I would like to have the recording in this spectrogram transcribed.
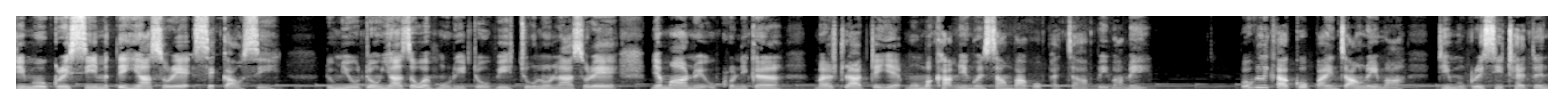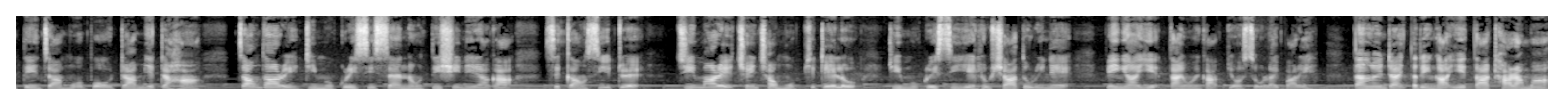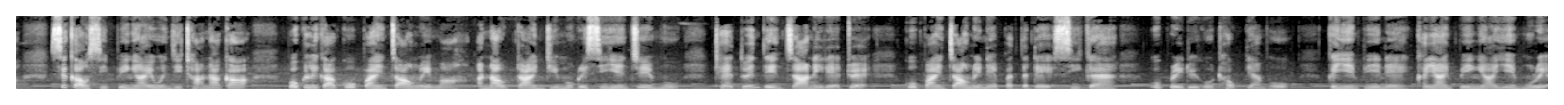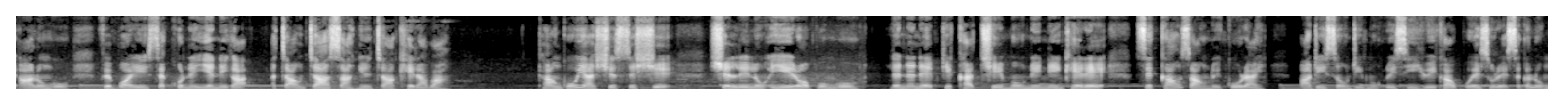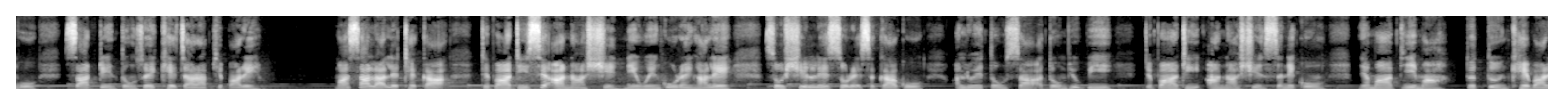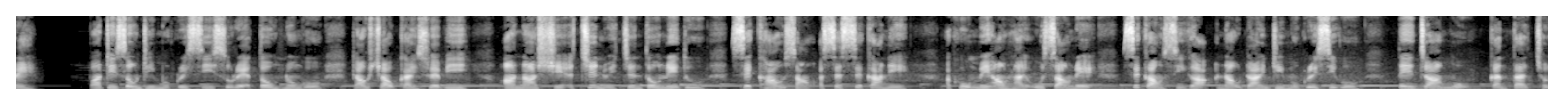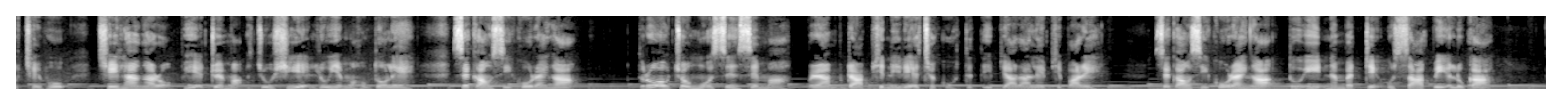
ဒီမိုကရေစီမတင်ရဆိုတဲ့စစ်ကောင်စီလူမျိုးတုံးရာဇဝတ်မှုတွေတိုးပြီးကျူးလွန်လာဆိုတဲ့မြန်မာနွေဦးခရိုနီကယ်မတ်လတရက်မုံမခမြင်ကွင်းဆောင်ပါကိုဖတ်ကြားပေးပါမယ်။ပုဂ္ဂလိကကိုပိုင်ကျောင်းတွေမှာဒီမိုကရေစီထက်သွင်းတင်ကြားမှုအပေါ်တားမြစ်တာဟာကျောင်းသားတွေဒီမိုကရေစီစံနှုန်းသိရှိနေတာကစစ်ကောင်စီအတွက်ကြီးမားတဲ့ချိန်ချောက်မှုဖြစ်တယ်လို့ဒီမိုကရေစီရဲ့လှုပ်ရှားသူတွေနဲ့ ပညာရေးအတိုင်းအဝန်ကပြောဆိုလိုက်ပါတယ်။တန်လွင်တိုင်းတရင်ကရေးသားထားတာမှာစစ်ကောင်စီပညာရေးဝန်ကြီးဌာနကပုဂ္ဂလိကကိုပိုင်ကျောင်းတွေမှာအနောက်တိုင်းဒီမိုကရေစီရင်ကျေးမှုထည့်သွင်းတင်ကြားနေတဲ့အတွက်ကိုပိုင်ကျောင်းတွေနဲ့ပတ်သက်တဲ့စီကံဥပဒေတွေကိုထုတ်ပြန်ဖို့ကရင်ပြည်နယ်ခရိုင်ပညာရေးမှုတွေအားလုံးကိုဖေဖော်ဝါရီ18ရက်နေ့ကအကြောင်းကြားစာညွှန်ကြားခဲ့တာပါ1988ရှစ်လေးလုံးအရေးတော်ပုံကို လက်နက်နဲ့ပြစ်ခတ်ချေမှုန်းနေနှင်းခဲ့တဲ့စစ်ကောင်းဆောင်တွေကိုယ်တိုင်ပါတီစုံဒီမိုကရေစီရွေးကောက်ပွဲဆိုတဲ့စကားလုံးကိုစတင်သုံးစွဲခဲ့ကြတာဖြစ်ပါတယ်။မဆလာလက်ထက်ကဒီပါတီစစ်အာဏာရှင်နေဝင်းကိုယ်တိုင်ကလည်းဆိုရှယ်လစ်ဆိုတဲ့စကားကိုအလွဲသုံးစားအသုံးပြုပြီးဒီပါတီအာဏာရှင်စနစ်ကိုမြန်မာပြည်မှာတွတ်သွင်းခဲ့ပါတယ်။ ပါတီစုံဒီမိုကရေစီဆိုတဲ့အသုံးနှုန်းကိုတောက်လျှောက်ကင်ဆွဲပြီးအာဏာရှင်အကျင့်တွေကျင့်သုံးနေသူစစ်ခေါင်းဆောင်အဆက်ဆက်ကနေအခုမင်းအောင်လှိုင်ဦးဆောင်တဲ့စစ်ကောင်စီကအနောက်တိုင်းဒီမိုကရေစီကိုတင် जा မှုကန့်သက်ချုပ်ချယ်ဖို့ခြေလှမ်းကတော့ဘေးအတွက်မှအကျိုးရှိရဲ့လို့ရမဟုတ်တော့လဲစစ်ကောင်စီကိုယ်တိုင်ကသူတို့အုပ်ချုပ်မှုအစဉ်စဉ်မှာပရမ်ပတာဖြစ်နေတဲ့အချက်ကိုတည်တည်ပြတာလည်းဖြစ်ပါတယ်စစ်ကောင်စီကိုယ်တိုင်ကသူ့ဤနံပါတ်1ဦးစားပေးအလုပ်က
